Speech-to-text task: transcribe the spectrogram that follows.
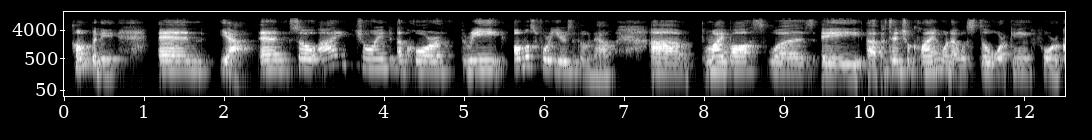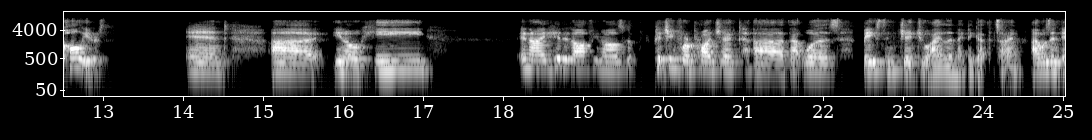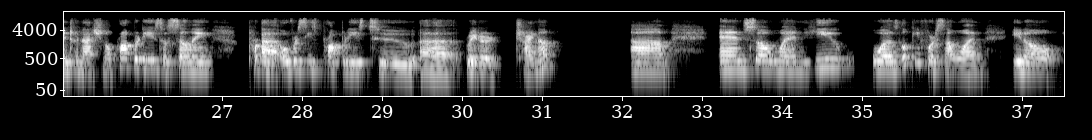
company. And yeah, and so I joined Accor three, almost four years ago now. Um, my boss was a, a potential client when I was still working for Colliers. And uh, you know, he and I hit it off. You know, I was pitching for a project uh, that was based in Jeju Island, I think at the time. I was in international property, so selling uh, overseas properties to uh, Greater China. Um, and so when he was looking for someone, you know,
